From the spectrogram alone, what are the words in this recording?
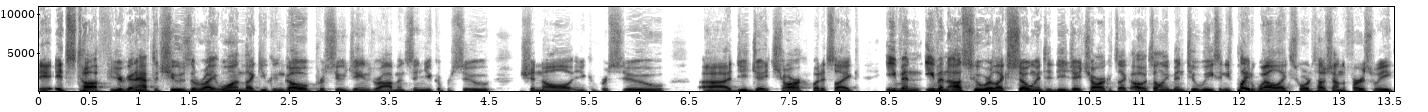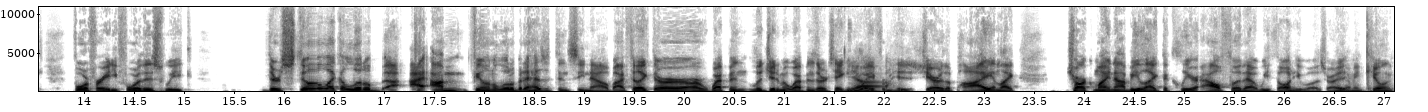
it's tough. You're gonna have to choose the right one. Like you can go pursue James Robinson, you could pursue Shenault, you could pursue uh, DJ Chark, but it's like even even us who were like so into DJ Chark, it's like oh, it's only been two weeks and he's played well. Like scored a touchdown the first week, four for 84 this week. There's still like a little. I, I'm feeling a little bit of hesitancy now, but I feel like there are, are weapon, legitimate weapons that are taking away from his share of the pie, and like Chark might not be like the clear alpha that we thought he was, right? I mean, Keelan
